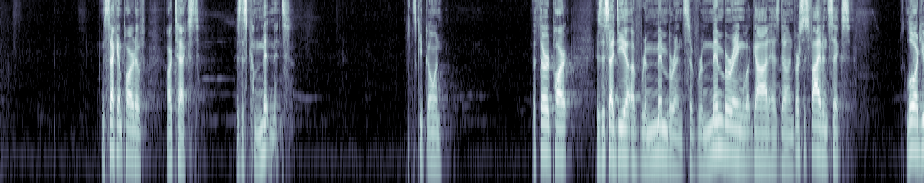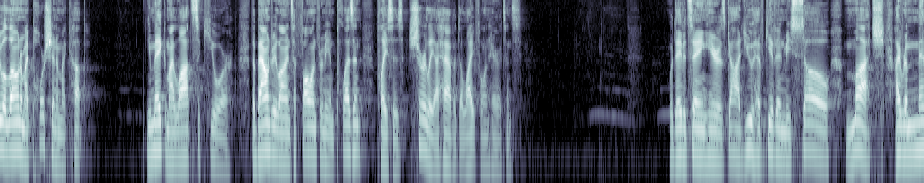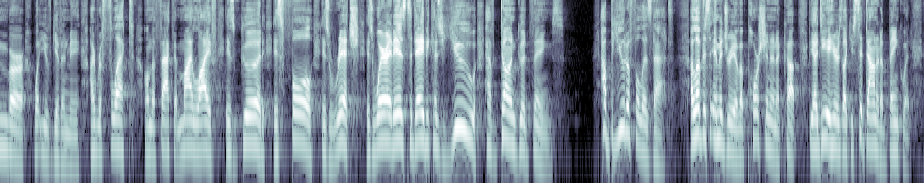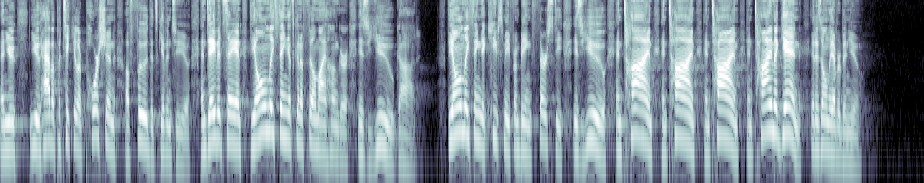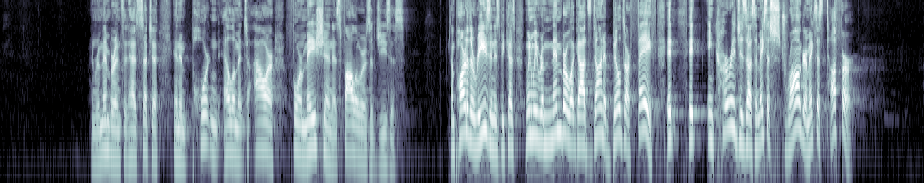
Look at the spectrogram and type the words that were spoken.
The second part of our text is this commitment. Let's keep going. The third part is this idea of remembrance, of remembering what God has done. Verses 5 and 6. Lord, you alone are my portion and my cup. You make my lot secure. The boundary lines have fallen for me in pleasant places. Surely I have a delightful inheritance. What David's saying here is God, you have given me so much. I remember what you've given me. I reflect on the fact that my life is good, is full, is rich, is where it is today because you have done good things. How beautiful is that? I love this imagery of a portion and a cup. The idea here is like you sit down at a banquet and you, you have a particular portion of food that's given to you. And David's saying, The only thing that's going to fill my hunger is you, God. The only thing that keeps me from being thirsty is you. And time and time and time and time again, it has only ever been you. And remembrance, it has such a, an important element to our formation as followers of Jesus. And part of the reason is because when we remember what God's done, it builds our faith. It, it encourages us, it makes us stronger, it makes us tougher.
